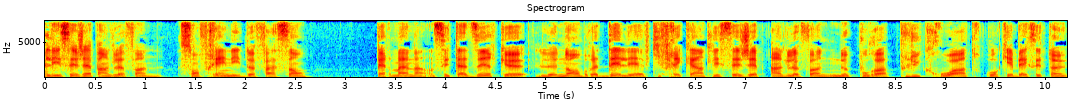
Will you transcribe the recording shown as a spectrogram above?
Les cégeps anglophones sont freinés de façon permanente, c'est-à-dire que le nombre d'élèves qui fréquentent les cégeps anglophones ne pourra plus croître au Québec. C'est un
